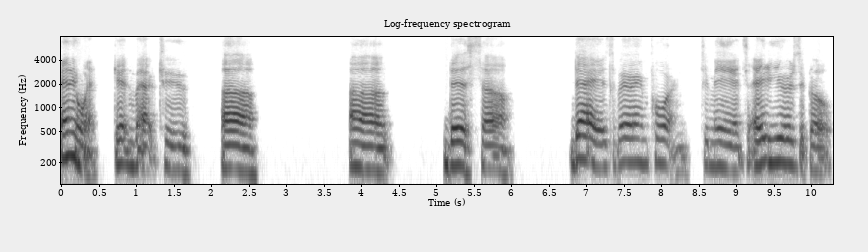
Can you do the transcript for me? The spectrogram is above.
anyway. Getting back to uh, uh, this uh, day is very important to me. It's 80 years ago.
